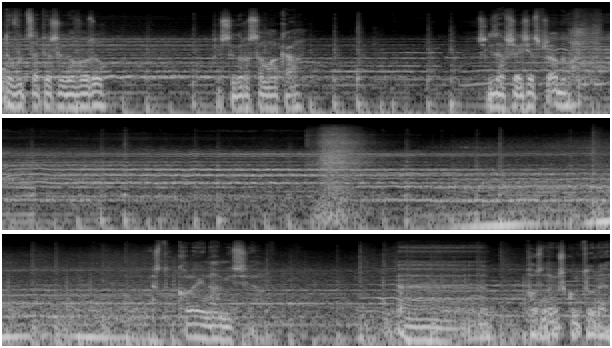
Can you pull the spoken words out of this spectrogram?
dowódca pierwszego wozu, pierwszego Rosomaka, czyli zawsze idzie z przodu. Jest to kolejna misja. Eee, już kulturę.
